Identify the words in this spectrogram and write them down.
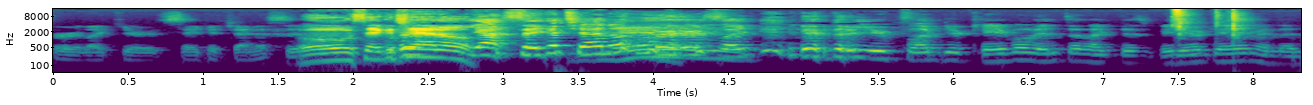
for like your Sega Genesis. Oh, Sega Where- Channel. Yeah, Sega Channel. Yeah. Where it's like either you plugged your cable into like this video game, and then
